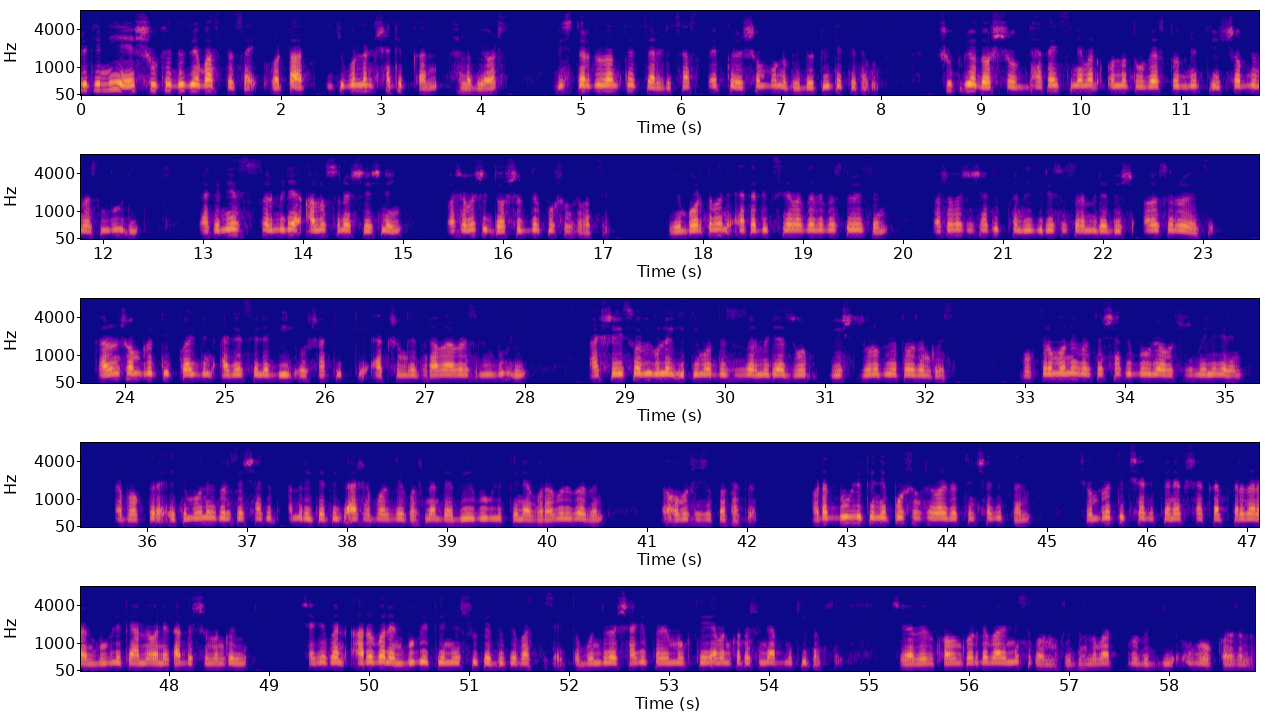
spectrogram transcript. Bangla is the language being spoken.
বুবলিকে নিয়ে সুখে দুঃখে বাঁচতে চাই। হঠাৎ কি বললেন শাকিব খান? হ্যালো ভিওয়ার্স বিস্তারিত জানতে চ্যানেলটি সাবস্ক্রাইব করে সম্পূর্ণ ভিডিওটি দেখতে থাকুন। সুপ্রিয় দর্শক ঢাকায় সিনেমার অন্যতম ব্যস্ত অভিনেত্রী স্বপ্ন বুবলি তাকে নিয়ে সোশ্যাল মিডিয়ায় আলোচনার শেষ নেই, পাশাপাশি দর্শকদের প্রশংসা পাচ্ছেন। তিনি বর্তমানে একাধিক সিনেমার কাজে ব্যস্ত রয়েছেন, পাশাপাশি শাকিব খানকে ঘিরে সোশ্যাল মিডিয়ায় বেশ আলোচনা রয়েছে। কারণ সম্প্রতি কয়েকদিন আগে ছেলে বীর ও শাকিবকে একসঙ্গে ঘোরাফেরা করেছিলেন বুবলি আর সেই ছবিগুলো ইতিমধ্যে সোশ্যাল মিডিয়ায় বেশ জনপ্রিয়তা অর্জন করেছে। ভক্তরা মনে করছে সাকিব বুবলি অবশেষে মিলে গেলেন। আর ভক্তরা এতে মনে করেছে সাকিব আমেরিকা থেকে আসার পর যে ঘোষণা দেয়, বীর বুবলিকে কেনা ঘোরাঘুরি করবেন তা অবশেষে কথা থাকলেন হঠাৎ বুবলিকে নিয়ে প্রশংসা করে যাচ্ছেন শাকিব খান। সম্প্রতি শাকিব খান এক সাক্ষাৎকার জানান, বুবলিকে আমি অনেক আদর সম্মান করি। শাকিব খান আরও বলেন, বুবলিকে নিয়ে সুখে দুঃখে বাঁচতে চাই। তো বন্ধুরা শাকিব খানের মুখ থেকে এমন কথা শুনে আপনি কি ভাবছেন? সেটা ভেবে কমেন্ট করতে পারেন নিচে কমেন্ট বক্সে ধন্যবাদ, পুরো ভিডিওটি উপভোগ করার জন্য।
